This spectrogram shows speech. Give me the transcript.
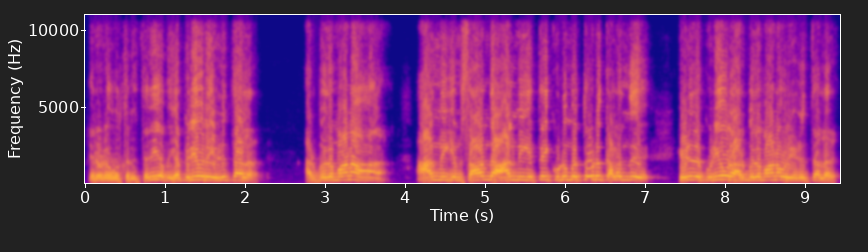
என்னுடைய ஒருத்தர் தெரிய மிகப்பெரிய ஒரு எழுத்தாளர். அற்புதமான ஆன்மீகம் சார்ந்த ஆன்மீகத்தை குடும்பத்தோடு கலந்து எழுதக்கூடிய ஒரு அற்புதமான ஒரு எழுத்தாளர்.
